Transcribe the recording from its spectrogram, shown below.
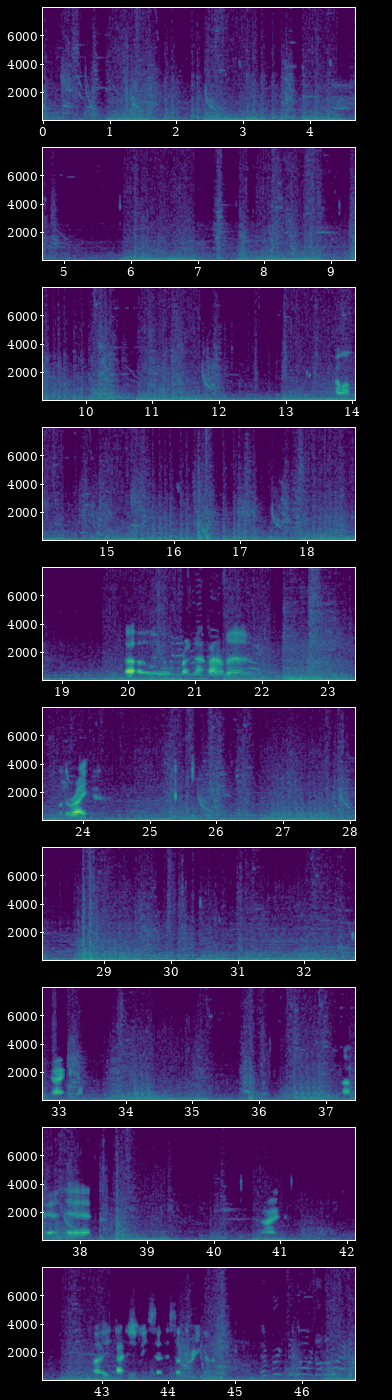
Come on. Uh oh, run of ammo. On the right. Alright, come on. Okay, here. Alright. I actually set this up pretty good. Then breach the doors on the left.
